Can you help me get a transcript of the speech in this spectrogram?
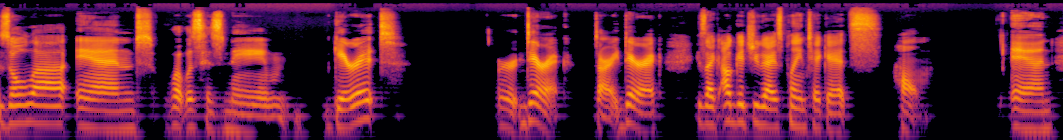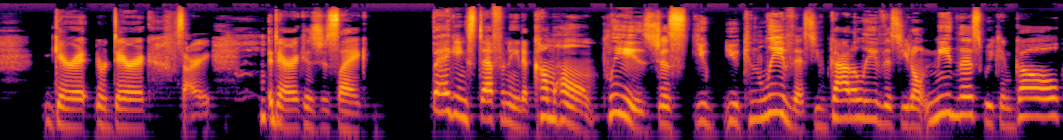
zola and what was his name garrett or Derek, sorry, Derek. He's like, I'll get you guys plane tickets home. And Garrett or Derek, sorry, Derek is just like begging Stephanie to come home. Please, just you you can leave this. You've got to leave this. You don't need this. We can go.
